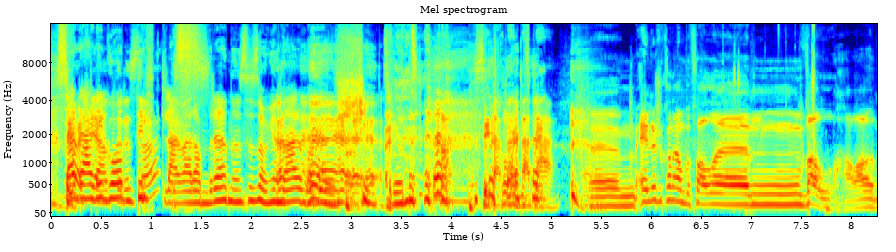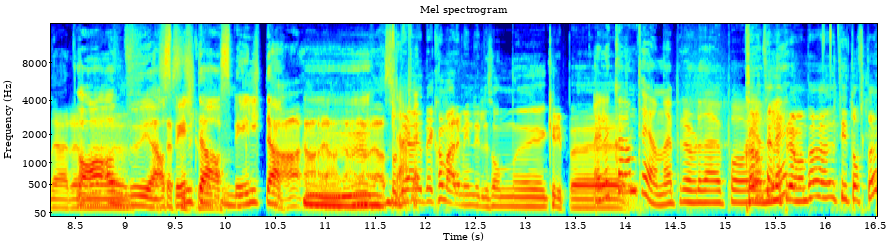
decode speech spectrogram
Det er der de går drittlei hverandre den sesongen der. Bare. Um, eller så kan jeg anbefale um, Valhalla. Det er en, Ja, uh, vi har spilt, da. Spilt, da. Ja, ja, ja, ja, ja. Så det, det kan være min lille sånn uh, krype... Eller karantene prøver du deg på Karantene prøver man meg titt ofte.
